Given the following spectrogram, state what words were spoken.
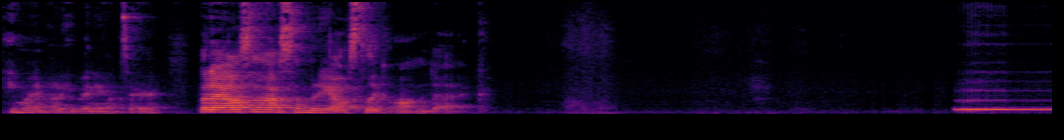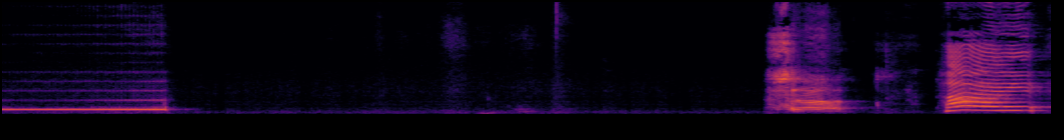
He might not even answer. But I also have somebody else like on deck. So, Hi.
